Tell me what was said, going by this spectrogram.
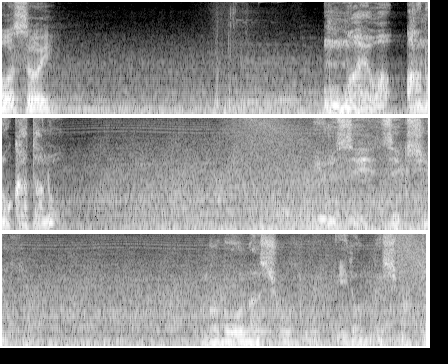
遅い。お前はあの方の。許せゼクシオ。無謀な勝負を挑んでしまった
